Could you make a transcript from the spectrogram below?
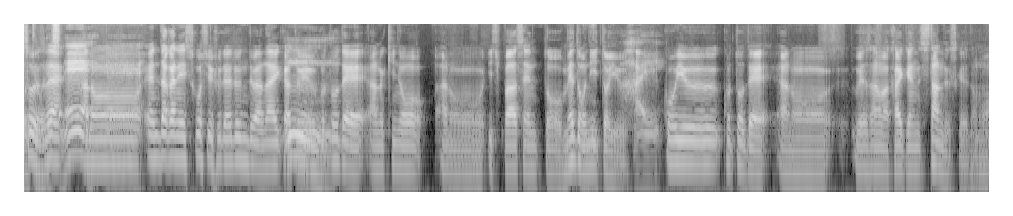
状況ですね。まあ、ね。あのー、円高に少し触れるんではないかということで、うん、あの昨日あの1%をめどにという、はい、こういうことであの上田さんは会見したんですけれども、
